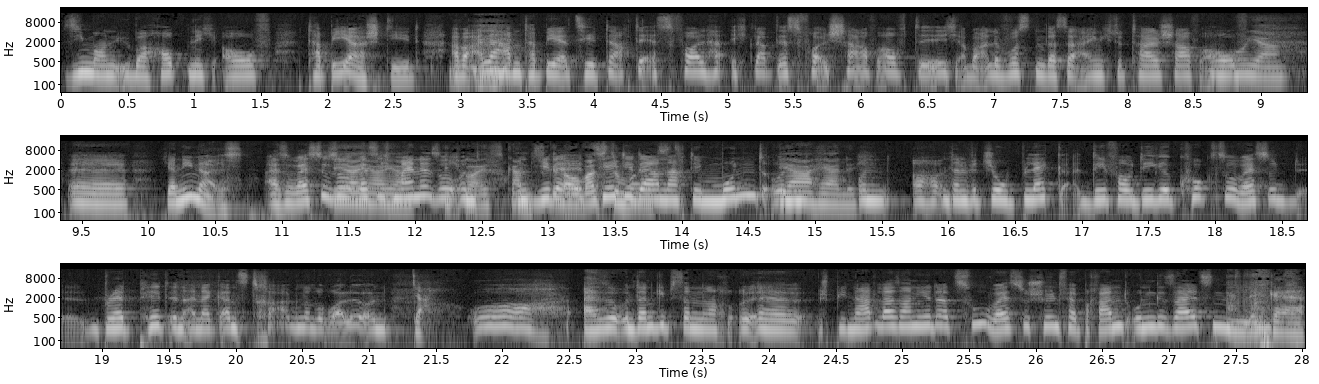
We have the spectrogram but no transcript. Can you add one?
Simon überhaupt nicht auf Tabea steht. Aber alle haben Tabea erzählt, ach, der ist voll, ich glaube, der ist voll scharf auf dich. Aber alle wussten, dass er eigentlich total scharf auf ja. äh, Janina ist. Also weißt du so, Ja, was ja, ich ja. meine? So, Ich und, weiß und jeder genau, erzählt dir da nach dem Mund und, Ja, herrlich. und, oh, und dann wird Joe Black DVD geguckt, so, weißt du, Brad Pitt in einer ganz tragenden Rolle und Ja. Oh, also und dann gibt es dann noch äh, Spinatlasagne dazu, weißt du, schön verbrannt, ungesalzen, lecker.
